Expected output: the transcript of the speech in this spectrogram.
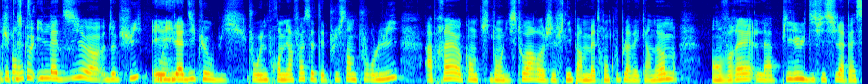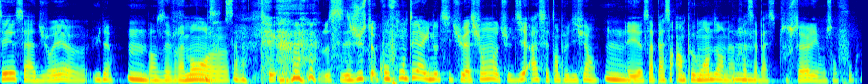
Je pense qu'il l'a dit euh, depuis et il a dit que oui. Pour une première fois, c'était plus simple pour lui. Après, euh, quand dans l'histoire, euh, j'ai fini par me mettre en couple avec un homme, en vrai, la pilule difficile à passer, ça a duré une heure. Hmm. c'est vraiment. ça va. C'est juste confronté à une autre situation, tu te dis, ah, c'est un peu différent. Hmm. Et ça passe un peu moins bien, mais après, hmm. ça passe tout seul et on s'en fout. Quoi.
